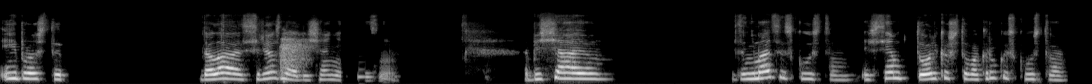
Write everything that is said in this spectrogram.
и просто дала серьезное обещание жизни. Обещаю заниматься искусством и всем только что вокруг искусства.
